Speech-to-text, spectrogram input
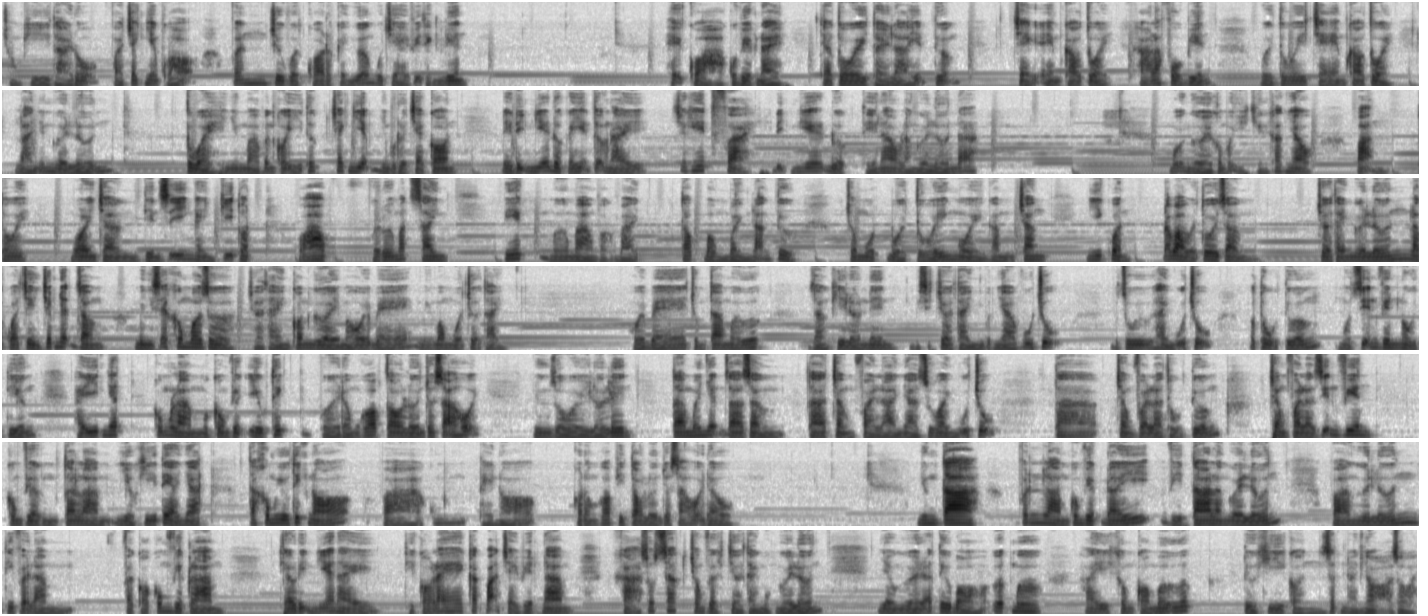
Trong khi thái độ và trách nhiệm của họ vẫn chưa vượt qua được cái ngưỡng của trẻ vị thành niên. Hệ quả của việc này, theo tôi thấy là hiện tượng trẻ em cao tuổi khá là phổ biến. Với tôi, trẻ em cao tuổi là những người lớn tuổi nhưng mà vẫn có ý thức trách nhiệm như một đứa trẻ con. Để định nghĩa được cái hiện tượng này, trước hết phải định nghĩa được thế nào là người lớn đã? Mỗi người có một ý kiến khác nhau. Bạn, tôi một anh chàng tiến sĩ ngành kỹ thuật hóa học, với đôi mắt xanh biếc mơ màng và mái tóc bồng bềnh lãng tử. Trong một buổi tối ngồi ngắm trăng nghĩ quẩn đã bảo với tôi rằng, trở thành người lớn là quá trình chấp nhận rằng mình sẽ không bao giờ trở thành con người mà hồi bé mình mong muốn trở thành. Hồi bé, chúng ta mơ ước rằng khi lớn lên mình sẽ trở thành một nhà vũ trụ, một du hành vũ trụ, một thủ tướng, một diễn viên nổi tiếng hay ít nhất cũng là một công việc yêu thích với đóng góp to lớn cho xã hội. Nhưng rồi lớn lên, ta mới nhận ra rằng ta chẳng phải là nhà du hành vũ trụ, ta chẳng phải là thủ tướng, chẳng phải là diễn viên. Công việc ta làm nhiều khi tẻ nhạt, ta không yêu thích nó và cũng thấy nó có đóng góp gì to lớn cho xã hội đâu nhưng ta vẫn làm công việc đấy vì ta là người lớn, và người lớn thì phải làm, phải có công việc làm. Theo định nghĩa này thì có lẽ các bạn trẻ Việt Nam khá xuất sắc trong việc trở thành một người lớn. Nhiều người đã từ bỏ ước mơ hay không có mơ ước từ khi còn rất là nhỏ rồi.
